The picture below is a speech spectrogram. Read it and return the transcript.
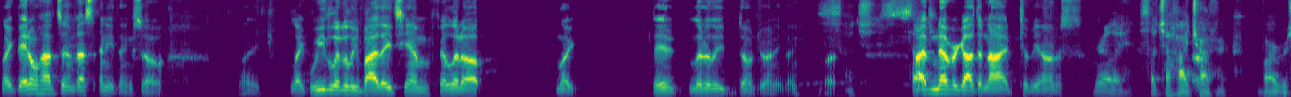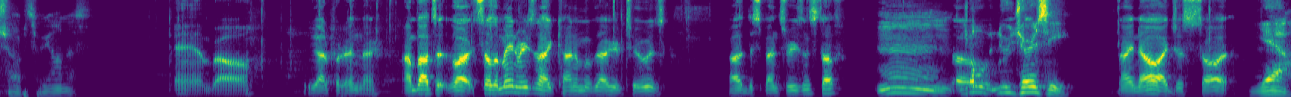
Like they don't have to invest anything. So, like like we literally buy the ATM, fill it up. Like they literally don't do anything. But Such, such I've never got denied, to be honest. really such a high traffic barbershop, to be honest. Damn, bro. You got to put it in there. I'm about to. So the main reason I kind of moved out here too is uh, dispensaries and stuff. Mm, yo, New Jersey. I know. I just saw it. Yeah,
